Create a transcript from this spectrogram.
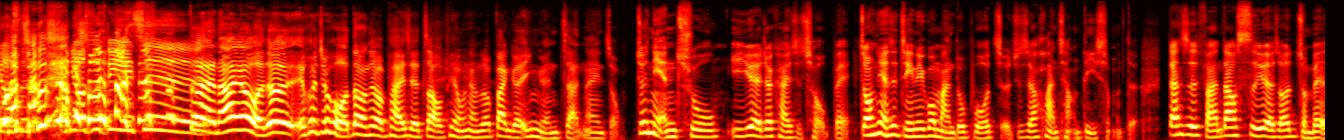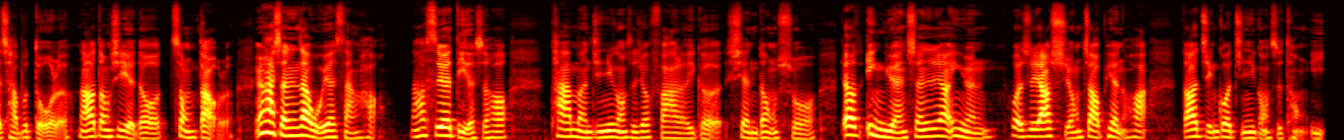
又是 又是第一次。对，然后因为我就也会去活动，就有拍一些照片。我想说办个应援展那一种，就是年初一月就开始筹备，中间也是经历过蛮多波折，就是要换场地什么的。但是反正到四月的时候准备也差不多了，然后东西也都送到了。因为他生日在五月三号，然后四月底的时候，他们经纪公司就发了一个限动，说要应援生日要应援或者是要使用照片的话，都要经过经纪公司同意。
